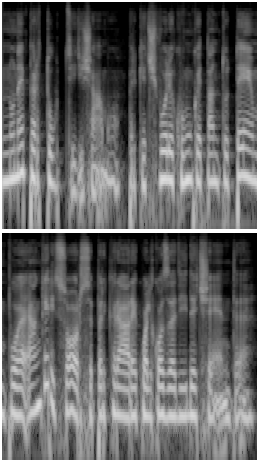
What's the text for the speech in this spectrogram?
non è per tutti, diciamo, perché ci vuole comunque tanto tempo e anche risorse per creare qualcosa di decente.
